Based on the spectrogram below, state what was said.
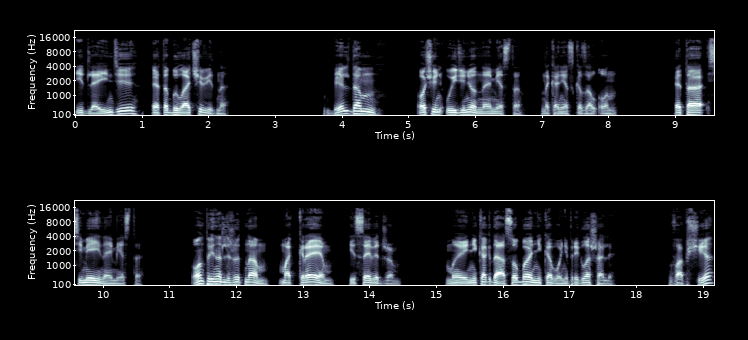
и для Индии это было очевидно. «Бельдам — очень уединенное место», — наконец сказал он. «Это семейное место. Он принадлежит нам, Маккреям и Сэвиджам. Мы никогда особо никого не приглашали». «Вообще?»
